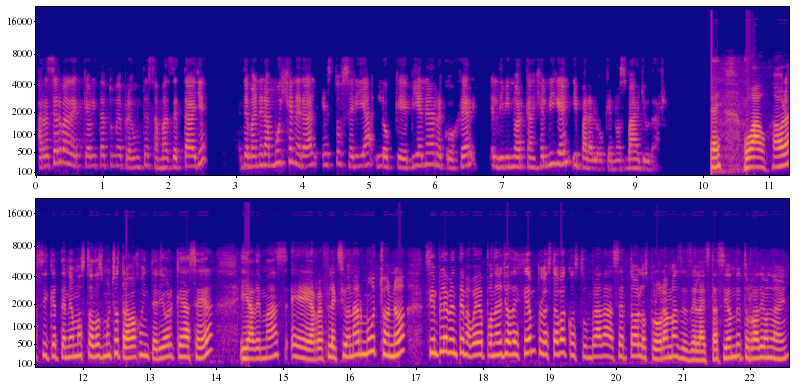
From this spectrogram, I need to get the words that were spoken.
a reserva de que ahorita tú me preguntes a más detalle, de manera muy general, esto sería lo que viene a recoger el divino arcángel Miguel y para lo que nos va a ayudar. Wow, ahora sí que tenemos todos mucho trabajo interior que hacer y además eh, reflexionar mucho, ¿no? Simplemente me voy a poner yo de ejemplo, estaba acostumbrada a hacer todos los programas desde la estación de tu radio online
